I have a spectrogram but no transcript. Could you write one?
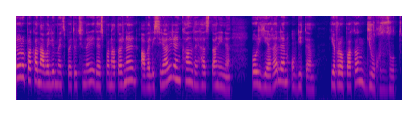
Եվրոպական ավելի մեծ պետությունների դեսպանատներն ավելի սիրալիր են, քան Լեհաստանինը, որ եղել եմ ու գիտեմ։ Եվրոպական գյուղ զուտ»։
